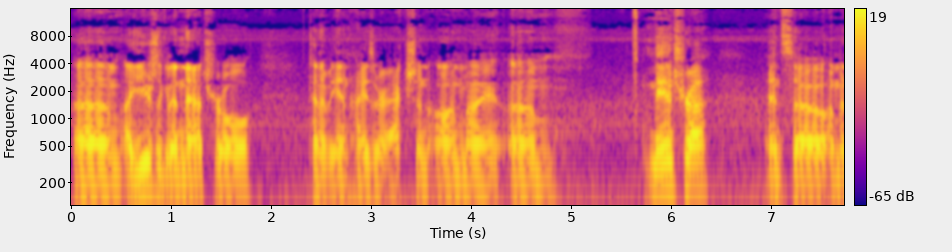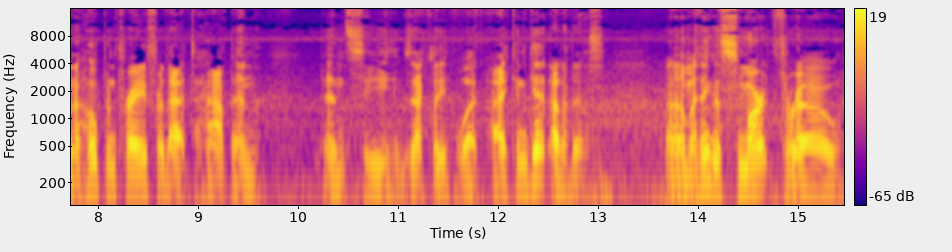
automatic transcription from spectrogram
Um, I usually get a natural kind of anhyzer action on my um, mantra. And so I'm going to hope and pray for that to happen and see exactly what I can get out of this. Um, I think the smart throw,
